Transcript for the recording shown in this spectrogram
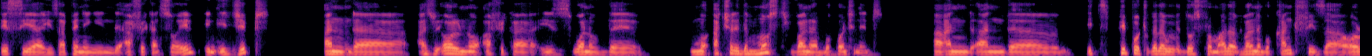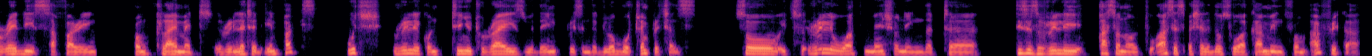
this year is happening in the African soil in Egypt. And uh, as we all know, Africa is one of the, actually the most vulnerable continent and and uh, its people together with those from other vulnerable countries are already suffering from climate related impacts which really continue to rise with the increase in the global temperatures. So it's really worth mentioning that uh, this is really personal to us especially those who are coming from africa.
